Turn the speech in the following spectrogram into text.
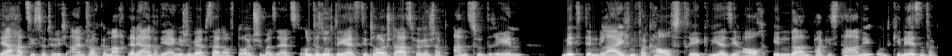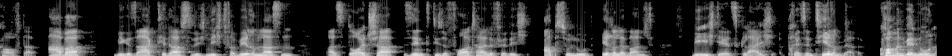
der hat sich natürlich einfach gemacht. Der hat einfach die englische Website auf Deutsch übersetzt und versuchte jetzt die teure Staatsbürgerschaft anzudrehen mit dem gleichen Verkaufstrick, wie er sie auch Indern, Pakistani und Chinesen verkauft hat. Aber wie gesagt, hier darfst du dich nicht verwirren lassen. Als Deutscher sind diese Vorteile für dich absolut irrelevant, wie ich dir jetzt gleich präsentieren werde. Kommen wir nun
